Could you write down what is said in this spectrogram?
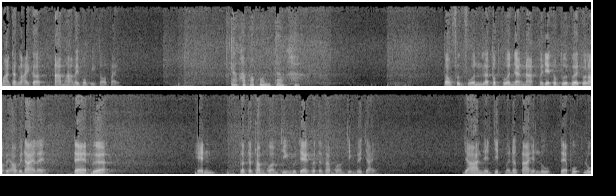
มารทั้งหลายก็ตามหาไม่พบอีกต่อไปกราบขอบพระคุณเจ้าค่ะ ต้องฝึกฝนและทบทวนอย่างหนัก ไม่ใช่ทบทวนเพื่อตัวเราไปเอาไปได้อะไร แต่เพื่อเห็นสัจธรรมความจริง รู้แจ้งสัจธรรมความจริงด้วยใจ ญาณเห็นจิตเหมือนดังตาเห็นรูป แต่ผู้รู้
